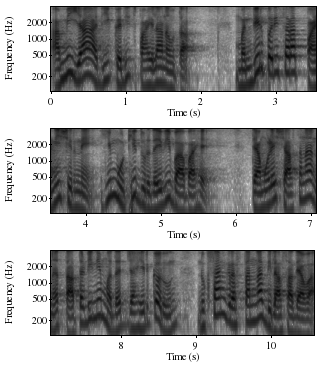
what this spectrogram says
आम्ही याआधी कधीच पाहिला नव्हता. मंदिर परिसरात पाणी शिरणे ही मोठी दुर्दैवी बाब आहे. त्यामुळे शासनानं तातडीने मदत जाहीर करून नुकसानग्रस्तांना दिलासा द्यावा.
